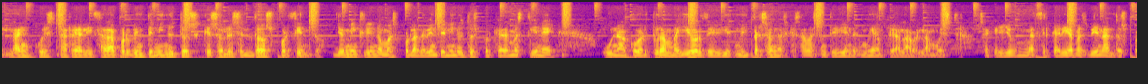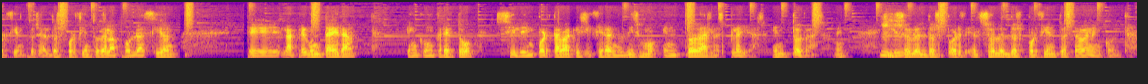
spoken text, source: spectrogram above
la encuesta realizada por 20 minutos, que solo es el 2%. Yo me inclino más por la de 20 minutos porque además tiene una cobertura mayor de 10.000 personas, que está bastante bien, es muy amplia la, muestra. O sea que yo me acercaría más bien al 2%. O sea, el 2% de la población, eh, la pregunta era, en concreto, si le importaba que se hiciera nudismo en todas las playas, en todas. ¿eh? Y solo el, 2%, el, solo el 2% estaban en contra.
